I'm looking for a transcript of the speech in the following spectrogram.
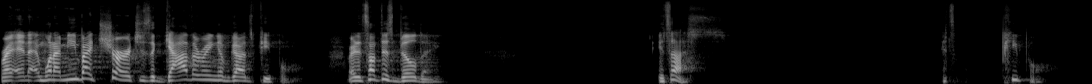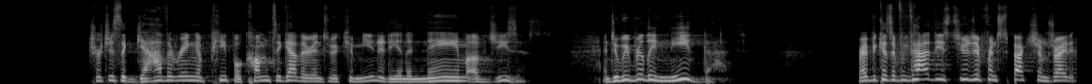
Right? And, and what I mean by church is a gathering of God's people. Right? It's not this building, it's us. It's people. Church is a gathering of people come together into a community in the name of Jesus. And do we really need that? right? Because if we've had these two different spectrums, right,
